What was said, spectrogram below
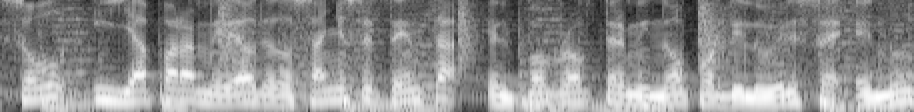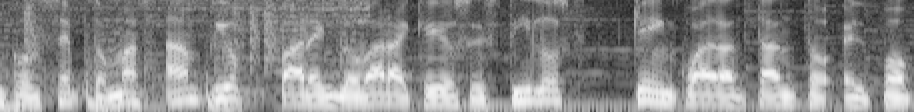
soul y ya para mediados de los años 70 el pop rock terminó por diluirse en un concepto más amplio para englobar aquellos estilos que encuadran tanto el pop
